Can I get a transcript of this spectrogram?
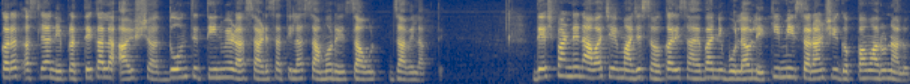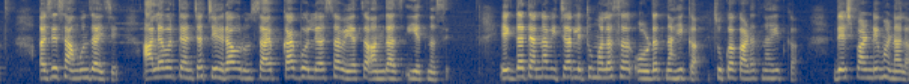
करत असल्याने प्रत्येकाला आयुष्यात दोन ते तीन वेळा साडेसातीला सामोरे जाऊ जावे लागते. देशपांडे नावाचे माझे सहकारी साहेबांनी बोलावले की मी सरांशी गप्पा मारून आलोच. असे सांगून जायचे. आल्यावर त्यांच्या चेहऱ्यावरून साहेब काय बोलले असावे याचा अंदाज येत नसे. एकदा त्यांना विचारले तू मला सर ओरडत नाही का? चुका काढत नाहीत का? देशपांडे म्हणाला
